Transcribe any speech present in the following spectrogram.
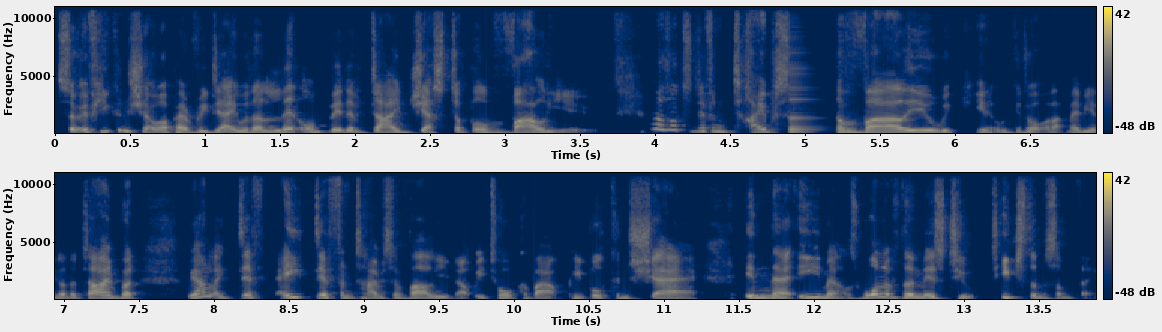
So if you can show up every day with a little bit of digestible value there's lots of different types of value. We, you know, we could talk about that maybe another time, but we have like diff- eight different types of value that we talk about. People can share in their emails. One of them is to teach them something.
